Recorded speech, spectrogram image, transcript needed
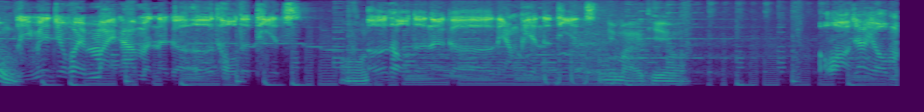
供里面就会卖他们那个额头的贴纸，哦，额头的那个两片的贴纸，你买来贴吗？我好像有买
